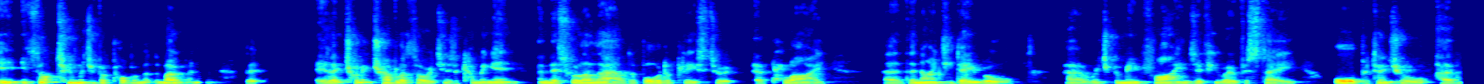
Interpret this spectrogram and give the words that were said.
it, it's not too much of a problem at the moment, but electronic travel authorities are coming in, and this will allow the border police to apply uh, the 90-day rule, uh, which can mean fines if you overstay or potential uh,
